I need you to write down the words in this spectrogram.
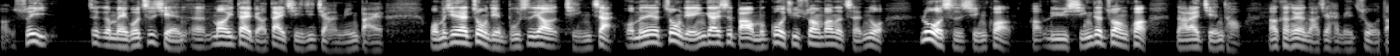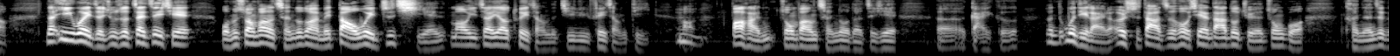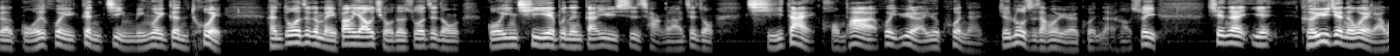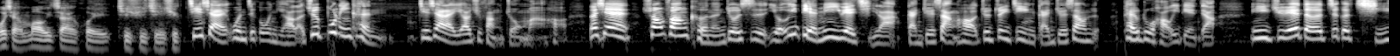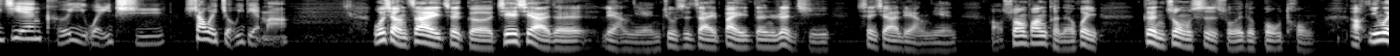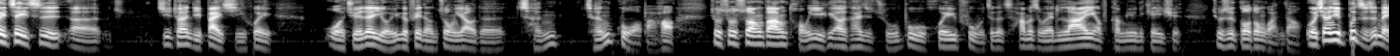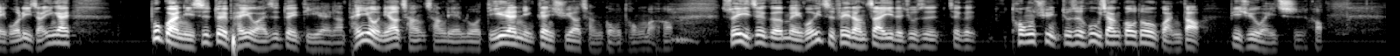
好，所以这个美国之前呃贸易代表戴奇已经讲很明白了，我们现在重点不是要停战，我们那个重点应该是把我们过去双方的承诺落实情况，好履行的状况拿来检讨，然后看看有哪些还没做到。那意味着就是说，在这些我们双方的承诺都还没到位之前，贸易战要退场的几率非常低。好，包含中方承诺的这些呃改革。那问题来了，二十大之后，现在大家都觉得中国可能这个国会更进，民会更退。很多这个美方要求的说，这种国营企业不能干预市场啦，这种期待恐怕会越来越困难，就落实上会越来越困难。哈，所以现在也。可预见的未来，我想贸易战会继续进行。接下来问这个问题好了，就是布林肯接下来也要去访中嘛？哈，那现在双方可能就是有一点蜜月期啦，感觉上哈，就最近感觉上态度好一点这样。你觉得这个期间可以维持稍微久一点吗？我想在这个接下来的两年，就是在拜登任期剩下两年，好，双方可能会更重视所谓的沟通啊，因为这次呃。集团体拜习会，我觉得有一个非常重要的成成果吧，哈，就说双方同意要开始逐步恢复这个他们所谓 line of communication，就是沟通管道。我相信不只是美国立场，应该不管你是对朋友还是对敌人啊，朋友你要常常联络，敌人你更需要常沟通嘛，哈。所以这个美国一直非常在意的就是这个通讯，就是互相沟通的管道必须维持，好。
